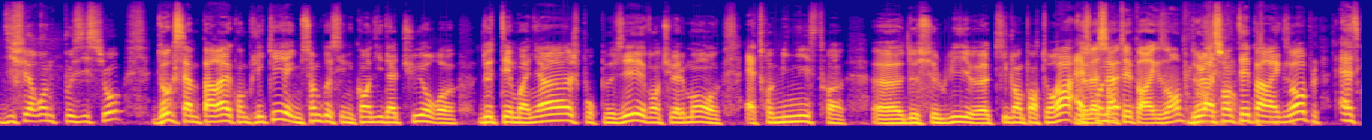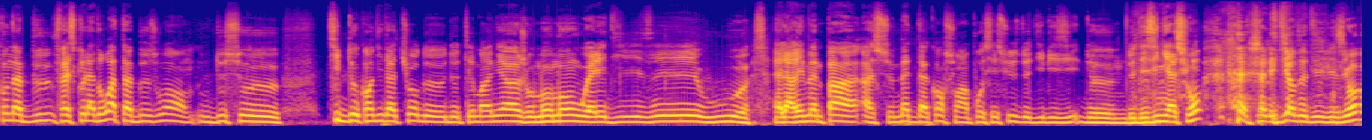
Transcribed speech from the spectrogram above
différentes positions. Donc ça me paraît compliqué. Il me semble que c'est une candidature de témoignage pour peser, éventuellement être ministre euh, de celui euh, qui l'emportera. De la santé, par exemple. De la santé, par exemple. Est-ce qu'on a, est-ce que la droite a besoin de ce type de candidature de, de, témoignage au moment où elle est divisée, où euh, elle arrive même pas à, se mettre d'accord sur un processus de, de, de désignation, j'allais dire de division,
